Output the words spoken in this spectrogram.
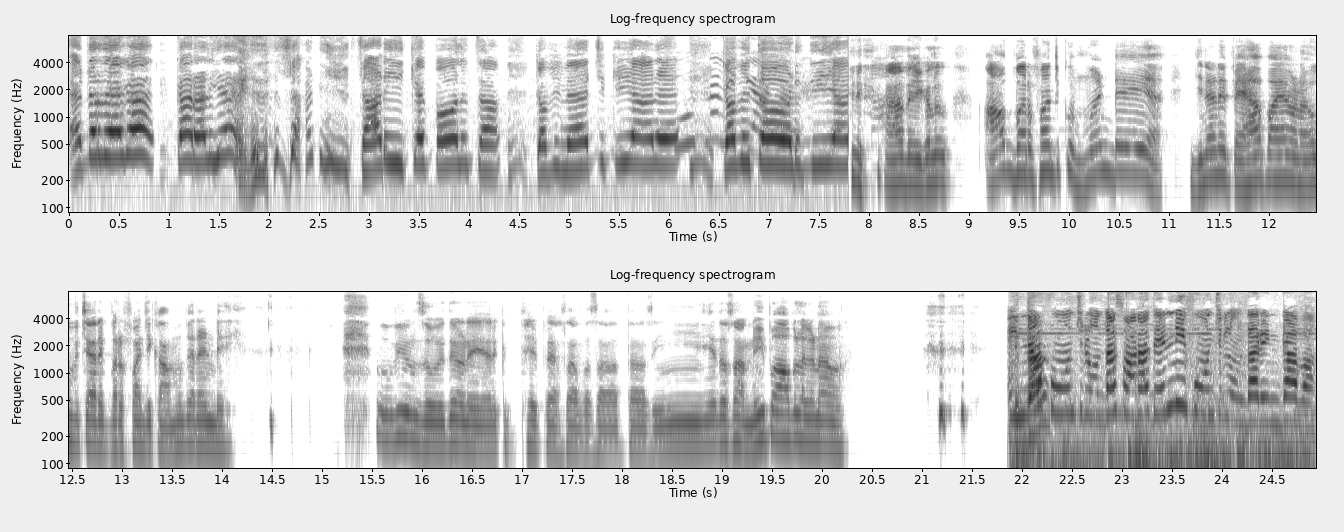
ਇੱਧਰ ਦੇਖ, ਘਰ ਵਾਲੀਏ, ਸਾੜੀ ਸਾੜੀ ਕੇ ਪੋਲਤਾ ਕभी ਮੈਚ ਕੀ ਆ ਰੇ ਕभी ਤੋੜਦੀ ਆ ਆ ਦੇਖ ਲਓ ਆ ਬਰਫਾਂ 'ਚ ਘੁੰਮਣ ਡੇ ਆ। ਜਿਨ੍ਹਾਂ ਨੇ ਪੈਸਾ ਪਾਇਆ ਹੋਣਾ, ਉਹ ਵਿਚਾਰੇ ਬਰਫਾਂ 'ਚ ਕੰਮ ਕਰਨ ਡੇ ਉਹ ਵੀ ਹੁਣ ਸੋਚਦੇ ਹੋਣੇ, ਯਾਰ ਕਿੱਥੇ ਪੈਸਾ ਫਸਾਤਾ ਸੀ ਇਹ ਤਾਂ ਸਾਨੂੰ ਹੀ ਪਾਪ ਲੱਗਣਾ ਵਾ। ਇੰਨਾ ਫੋਨ ਚਲਾਉਂਦਾ ਸਾਰਾ ਦਿਨ ਨਹੀਂ ਫੋਨ ਚਲਾਉਂਦਾ ਰਹਿੰਦਾ ਵਾ।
